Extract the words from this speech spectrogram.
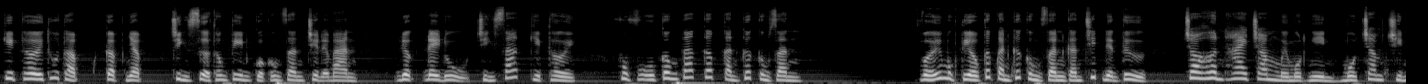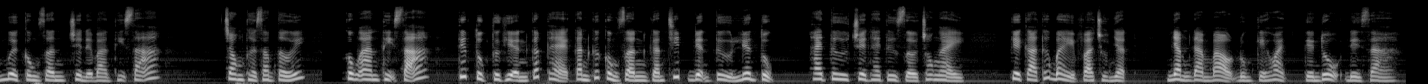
kịp thời thu thập, cập nhật, chỉnh sửa thông tin của công dân trên địa bàn được đầy đủ, chính xác, kịp thời, phục vụ công tác cấp căn cước công dân. Với mục tiêu cấp căn cước công dân gắn chip điện tử cho hơn 211.190 công dân trên địa bàn thị xã, trong thời gian tới, Công an thị xã tiếp tục thực hiện cấp thẻ căn cước công dân gắn chip điện tử liên tục 24 trên 24 giờ trong ngày, kể cả thứ Bảy và Chủ nhật, nhằm đảm bảo đúng kế hoạch tiến độ đề ra.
